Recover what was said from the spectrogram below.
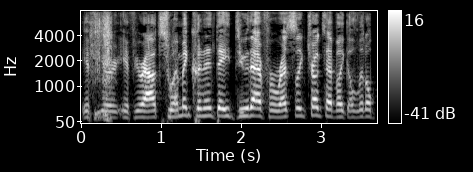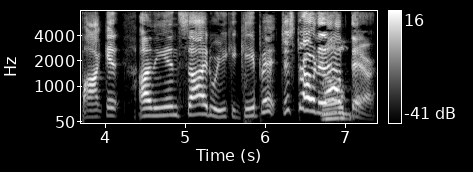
If you're if you're out swimming, couldn't they do that for wrestling trunks? Have like a little pocket on the inside where you can keep it. Just throwing it Well, out there.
